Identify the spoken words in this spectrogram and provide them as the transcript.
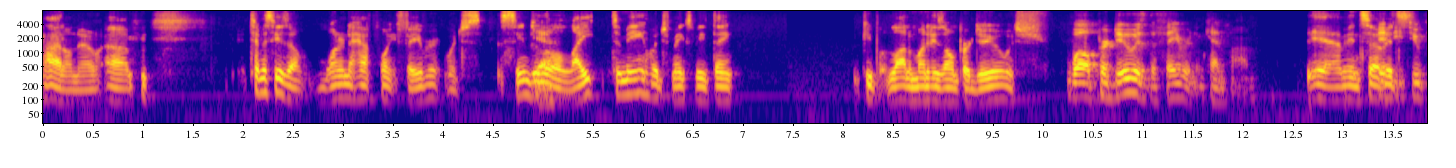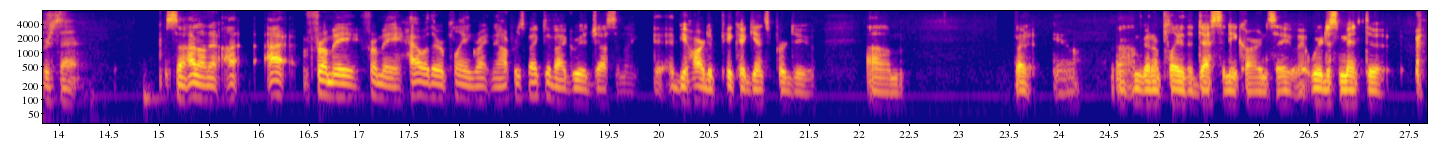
I don't know. Um, Tennessee is a one and a half point favorite, which seems a yeah. little light to me, which makes me think people a lot of money is on Purdue, which well, Purdue is the favorite in KenPom. Yeah, I mean, so 52%. it's two percent. So I don't know. I, I from a from a how they're playing right now perspective, I agree with Justin. Like it'd be hard to pick against Purdue, um, but you know, I'm going to play the destiny card and say we're just meant to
